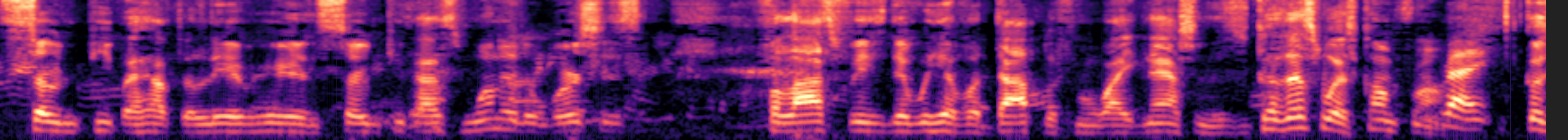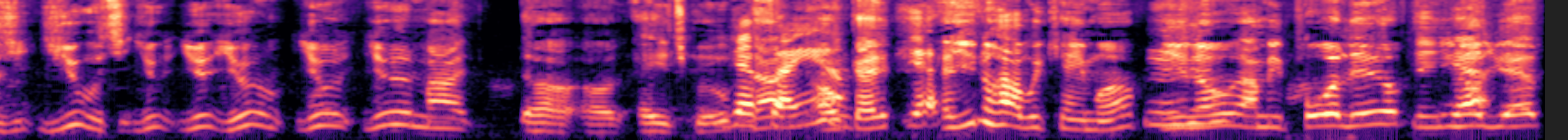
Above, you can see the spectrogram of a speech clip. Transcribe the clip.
certain people have to live here and certain people. That's one of the worstest philosophies that we have adopted from white nationalism because that's where it's come from. Right. Because you, you, you, you, you, you, in my uh, uh, age group. Yes, I am. Okay. Yes. Mm-hmm. And you know how we came up. You know, I mean, poor lived, and you Yeah. know, you have.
